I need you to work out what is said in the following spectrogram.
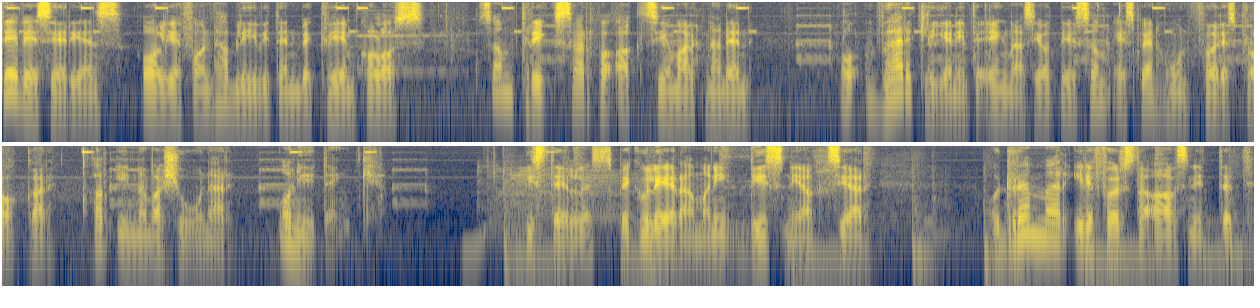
TV-seriens Oljefond har blivit en bekväm koloss som trixar på aktiemarknaden och verkligen inte ägnar sig åt det som Espen Horn förespråkar av innovationer och nytänk. Istället spekulerar man i Disney-aktier och drömmer i det första avsnittet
